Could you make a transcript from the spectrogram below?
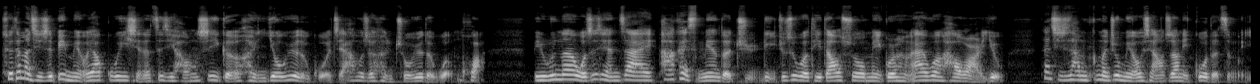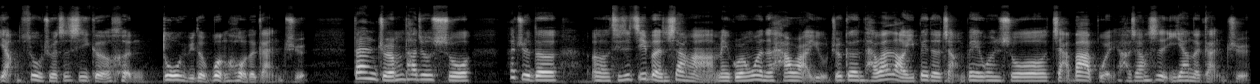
所以他们其实并没有要故意显得自己好像是一个很优越的国家，或者很卓越的文化。比如呢，我之前在 podcast 里面的举例，就是我提到说美国人很爱问 How are you，但其实他们根本就没有想要知道你过得怎么样，所以我觉得这是一个很多余的问候的感觉。但 Jerome 他就说，他觉得呃，其实基本上啊，美国人问的 How are you 就跟台湾老一辈的长辈问说呷饱未好像是一样的感觉，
